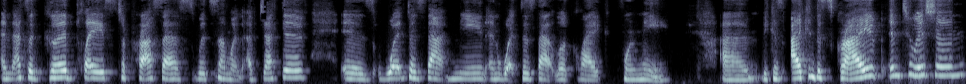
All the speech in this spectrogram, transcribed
And that's a good place to process with someone. Objective is what does that mean and what does that look like for me? Um, because I can describe intuition.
